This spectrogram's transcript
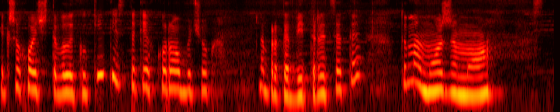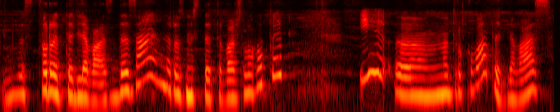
Якщо хочете велику кількість таких коробочок, наприклад, від 30, то ми можемо створити для вас дизайн, розмістити ваш логотип і е, надрукувати для вас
